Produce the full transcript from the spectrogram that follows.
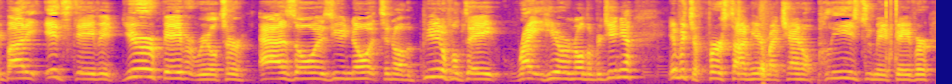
Everybody, it's David, your favorite realtor. As always, you know it's another beautiful day right here in Northern Virginia. If it's your first time here on my channel, please do me a favor,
